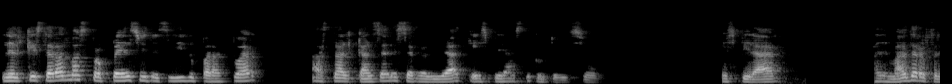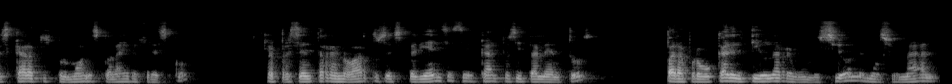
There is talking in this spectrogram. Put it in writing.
en el que estarás más propenso y decidido para actuar hasta alcanzar esa realidad que inspiraste con tu visión. Inspirar, además de refrescar a tus pulmones con aire fresco, representa renovar tus experiencias, encantos y talentos para provocar en ti una revolución emocional,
